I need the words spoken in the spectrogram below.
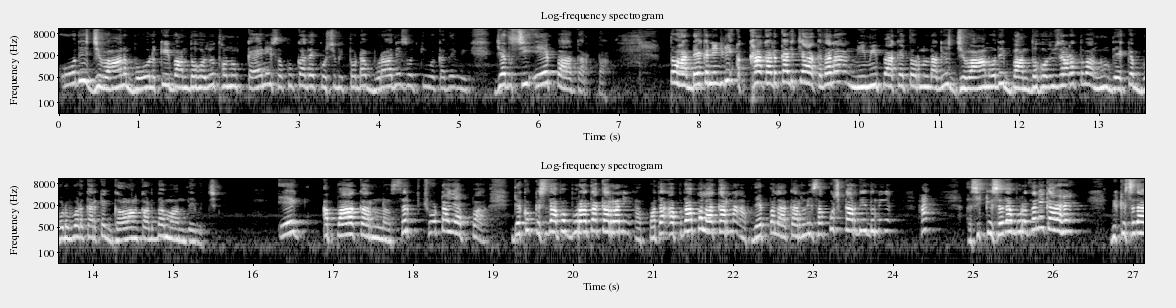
ਉਹਦੀ ਜ਼ੁਬਾਨ ਬੋਲ ਕੇ ਬੰਦ ਹੋ ਜਾਓ, ਤੁਹਾਨੂੰ ਕਹਿ ਨਹੀਂ ਸਕੂ ਕਦੇ ਕੁਝ ਵੀ, ਤੁਹਾਡਾ ਬੁਰਾ ਨਹੀਂ ਸੋਚੂਗਾ ਕਦੇ ਵੀ। ਜੇ ਤੁਸੀਂ ਇਹ ਪਾ ਕਰਤਾ, ਤੁਹਾਡੇ ਕਨੀ ਜਿਹੜੀ ਅੱਖਾਂ ਕੱਢ ਕੱਢ ਝਾਕਦਾ ਨਾ, ਨੀਵੀਂ ਪਾ ਕੇ ਤੁਰਨ ਲੱਗ ਜੂ ਜਵਾਨ ਉਹਦੀ ਬੰਦ ਹੋ ਜੂ ਜਿਹੜਾ ਤੁਹਾਨੂੰ ਦੇਖ ਕੇ ਬੁੜਬੁੜ ਕਰਕੇ ਗਾਲਾਂ ਕੱਢਦਾ ਮਨ ਦੇ ਵਿੱਚ। ਇਹ ਆਪਾ ਕਰਨਾ ਸਿਰਫ ਛੋਟਾ ਜਿਹਾ ਆਪਾ ਦੇਖੋ ਕਿਸੇ ਦਾ ਆਪਾਂ ਬੁਰਾ ਤਾਂ ਕਰਨਾ ਨਹੀਂ ਆਪਾਂ ਤਾਂ ਆਪਦਾ ਭਲਾ ਕਰਨਾ ਆਪਦੇ ਭਲਾ ਕਰਨ ਲਈ ਸਭ ਕੁਝ ਕਰਦੀ ਦੁਨੀਆ ਹੈ ਅਸੀਂ ਕਿਸੇ ਦਾ ਬੁਰਾ ਤਾਂ ਨਹੀਂ ਕਰ ਰਹੇ ਵੀ ਕਿਸੇ ਦਾ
